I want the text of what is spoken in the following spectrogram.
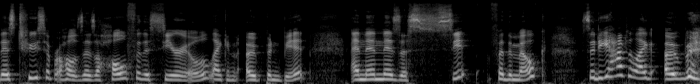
There's two separate holes. There's a hole for the cereal, like an open bit, and then there's a sip for the milk. So do you have to like open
